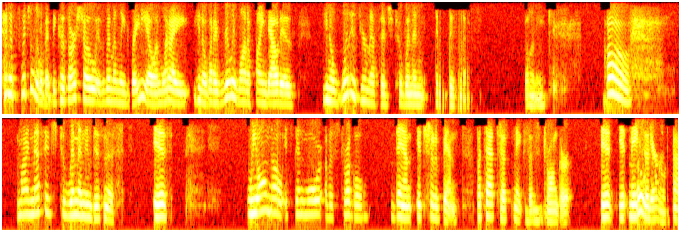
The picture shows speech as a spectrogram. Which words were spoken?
kind of switch a little bit because our show is Women Lead Radio. And what I, you know, what I really want to find out is, you know, what is your message to women in business, Bonnie? Oh, my message to women in business is we all know it's been more of a struggle than it should have been, but that just makes mm-hmm. us stronger. It it makes oh, us yeah. uh,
